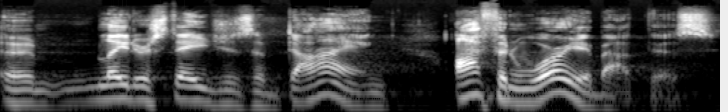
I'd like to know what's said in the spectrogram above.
um, later stages of dying often worry about this,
